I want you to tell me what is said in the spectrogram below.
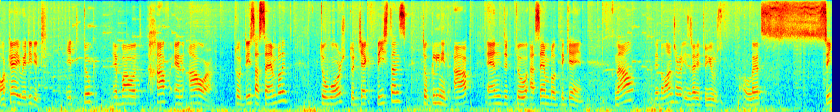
Okay, we did it. It took about half an hour to disassemble it, to wash, to check pistons, to clean it up, and to assemble it again. Now the melanger is ready to use. Let's see.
